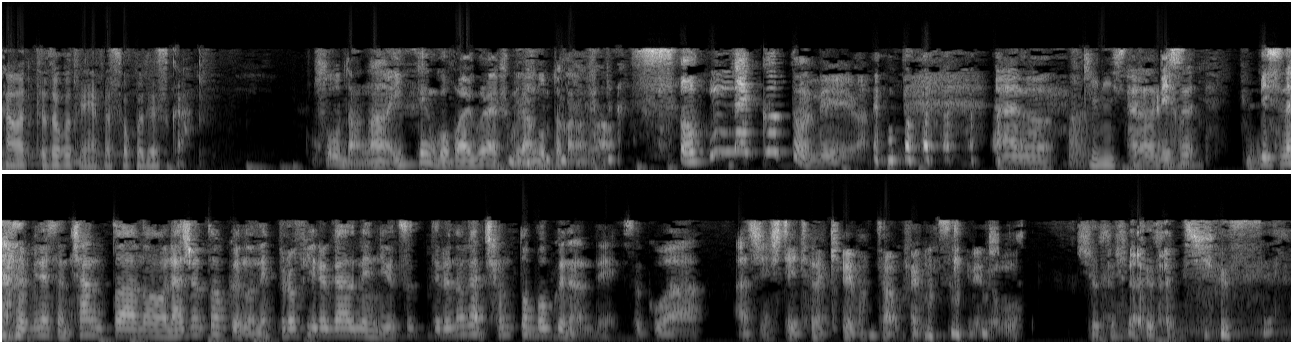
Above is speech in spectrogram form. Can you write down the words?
変わったところってやっぱそこですかそうだな。1.5倍ぐらい膨らん。どったからな。そん。なことねえわ。あの、気にしてあの、リス、リスナーの皆さん、ちゃん。とあの、ラジオトークのね、プロフィール画面に映ってるのがちゃん。と僕なん。で、そこは安心していただければとは思いますけれども。出世し出世。出世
